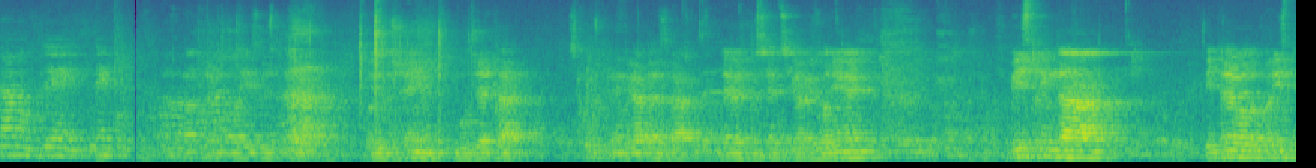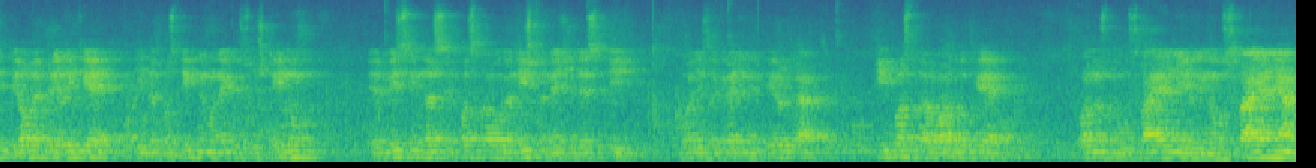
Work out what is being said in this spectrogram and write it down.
tamo gde neko e, Razmatramo izveštaj o izvršenju budžeta Skupštine grada za 9 meseci ove godine. Mislim da bi trebalo koristiti ove prilike i da postignemo neku suštinu, jer mislim da se posle ovoga ništa neće desiti bolje za građane Pirota i posle ove odluke, odnosno usvajanje ili ne usvajanja,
